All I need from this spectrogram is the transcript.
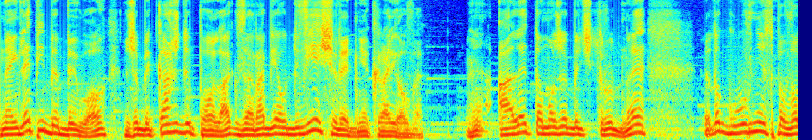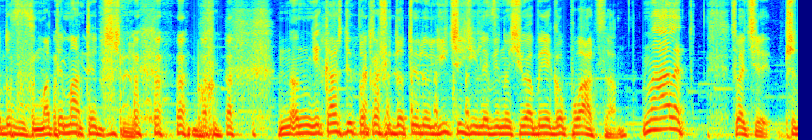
Najlepiej by było, żeby każdy Polak zarabiał dwie średnie krajowe. Nie? Ale to może być trudne. No głównie z powodów matematycznych. Bo, no, nie każdy potrafi do tylu liczyć, ile wynosiłaby jego płaca. No ale słuchajcie, przy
